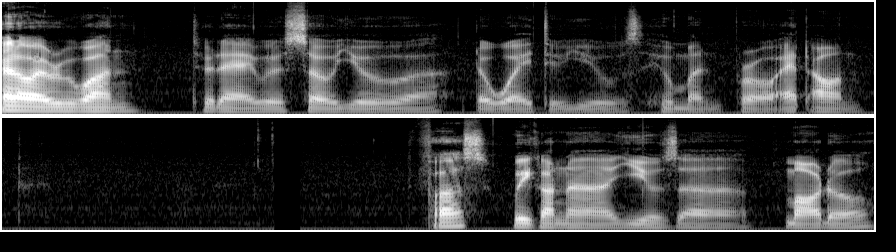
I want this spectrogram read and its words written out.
Hello everyone, today I will show you uh, the way to use HumanPro add-on. First, we're gonna use a model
